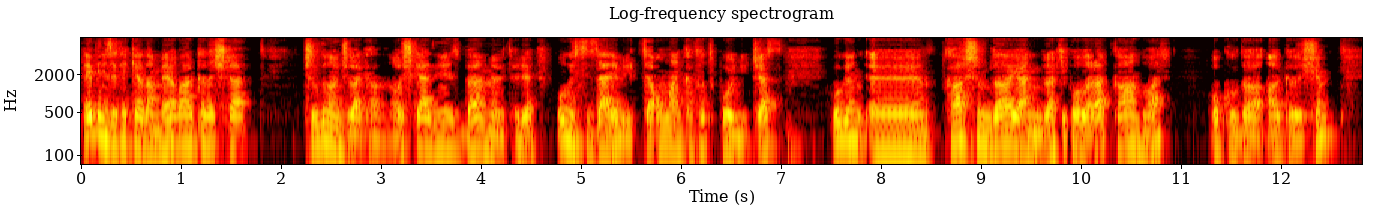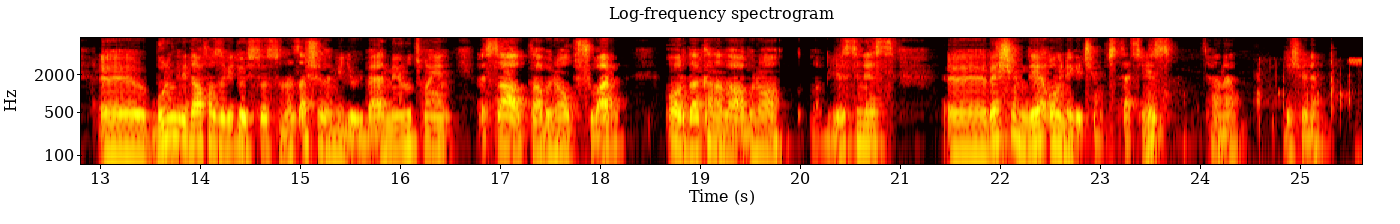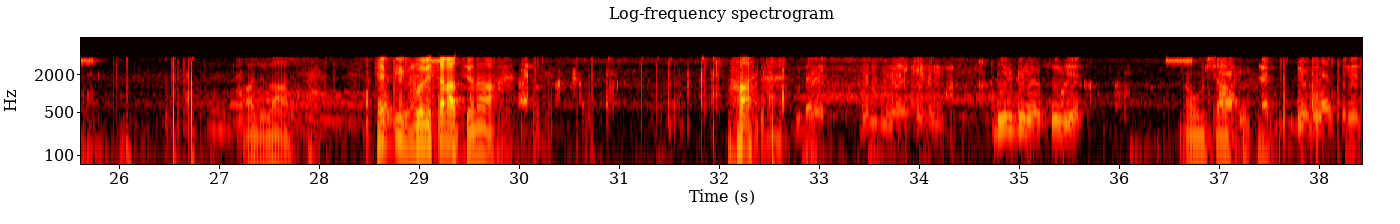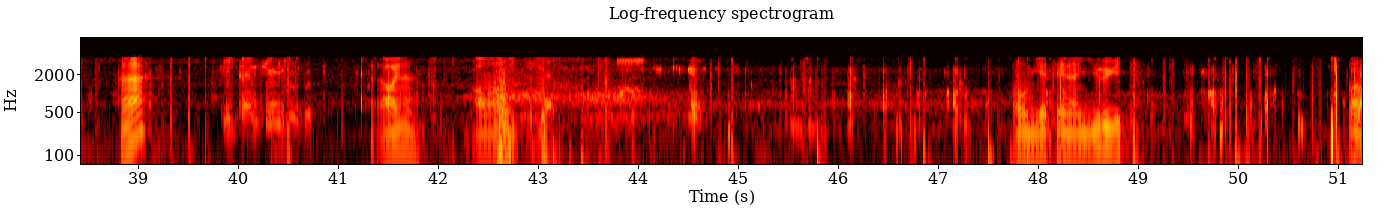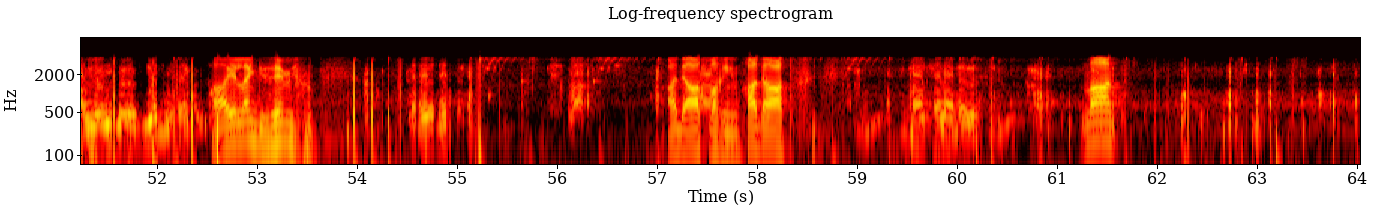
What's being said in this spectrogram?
Hepinize tekrardan merhaba arkadaşlar. Çılgın Oyuncular kanalına hoş geldiniz. Ben Mehmet Ali. Bugün sizlerle birlikte online kafa topu oynayacağız. Bugün eee, karşımda yani rakip olarak Kaan var. Okulda arkadaşım. Eee, bunun gibi daha fazla video istiyorsanız aşağıdan videoyu beğenmeyi unutmayın. Ve sağ altta abone ol tuşu var. Orada kanala abone olabilirsiniz. Eee, ve şimdi oyuna geçelim isterseniz. Hemen geçelim. Hadi lan. Hep ilk golü sen atıyorsun ha. Bunu bilerek yedim. Bir bir olsun diye. Aa, şanslısın. internetin gidiyordu lan senin. He? İnternetin gidiyordu. Aynen. Ama. Oğlum yeteğine yürü git. Lan Lan, beni görebiliyor musun hayır lan göremiyorum. Hadi at bakayım. Hadi at. al sana abi. lan.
